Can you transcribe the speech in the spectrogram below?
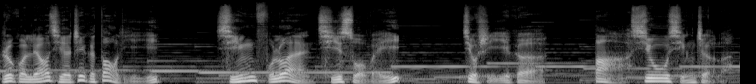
如果了解这个道理行拂乱其所为就是一个大修行者了。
